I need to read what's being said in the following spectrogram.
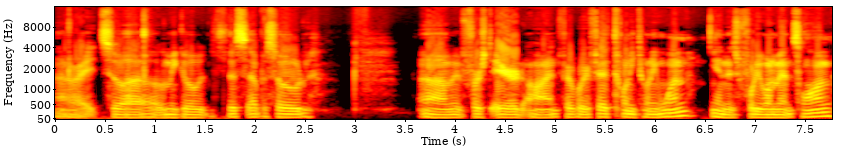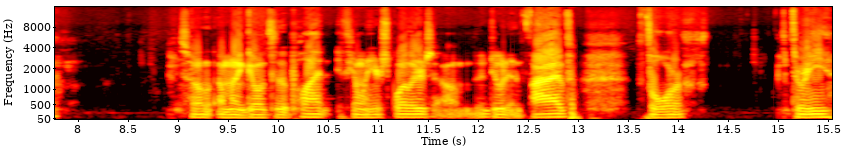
All right, so uh, let me go this episode. Um, it first aired on February 5th, 2021, and is 41 minutes long. So I'm going to go into the plot. If you want to hear spoilers, I'm going to do it in five, four, three,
